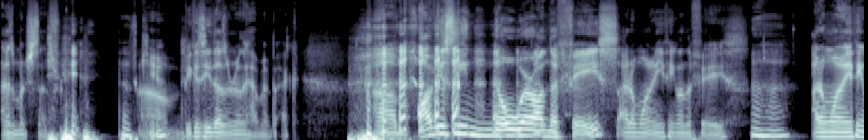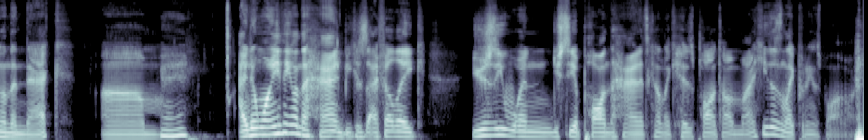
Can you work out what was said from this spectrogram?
as much sense for me That's cute. um, because he doesn't really have my back. Um, obviously, nowhere on the face. I don't want anything on the face. uh huh. I don't want anything on the neck. Um, Okay. I don't want anything on the hand because I felt like usually when you see a paw in the hand, it's kind of like his paw on top of mine. He doesn't like putting his paw on mine.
